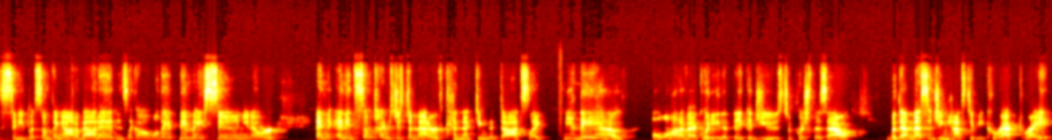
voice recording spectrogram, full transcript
city put something out about it? And it's like, oh, well, they, they may soon, you know, or, and, and it's sometimes just a matter of connecting the dots. Like, man, they have a lot of equity that they could use to push this out but that messaging has to be correct, right?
